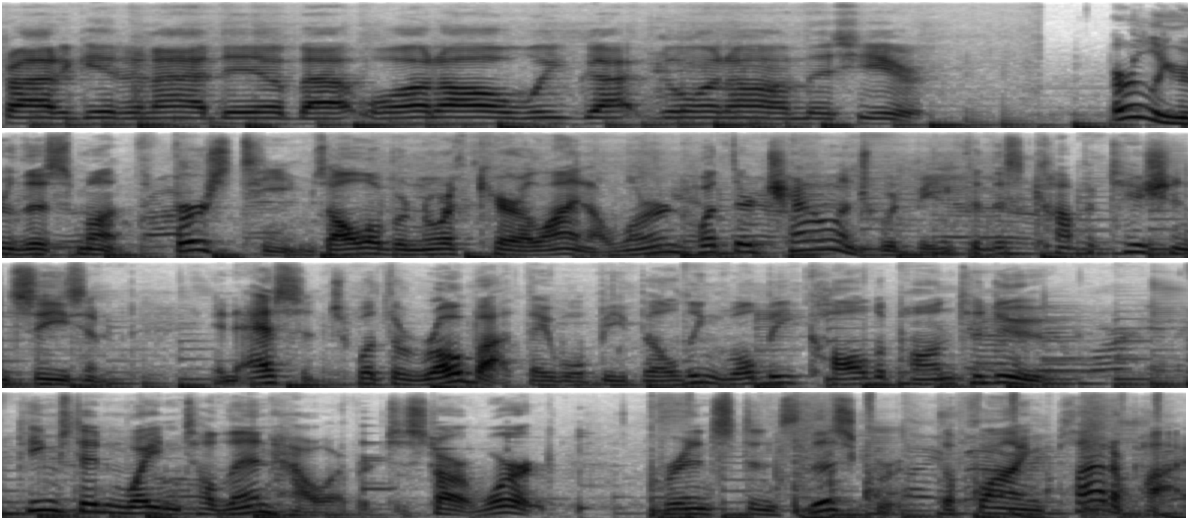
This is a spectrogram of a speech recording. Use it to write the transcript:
try to get an idea about what all we've got going on this year. Earlier this month, FIRST teams all over North Carolina learned what their challenge would be for this competition season. In essence, what the robot they will be building will be called upon to do. Teams didn't wait until then, however, to start work. For instance, this group, the Flying Platypi,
